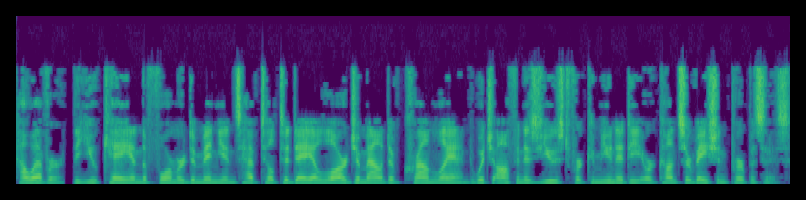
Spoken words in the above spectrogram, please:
However, the UK and the former dominions have till today a large amount of crown land which often is used for community or conservation purposes.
